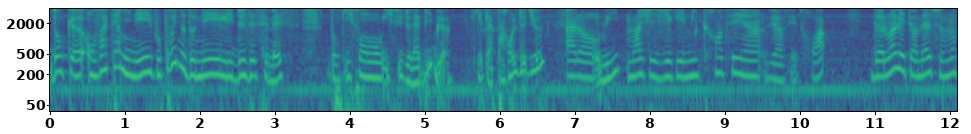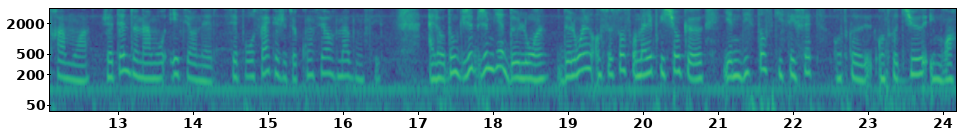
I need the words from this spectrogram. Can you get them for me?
Donc, euh, on va terminer. Vous pouvez nous donner les deux SMS. Donc, ils sont issus de la Bible, qui est de la parole de Dieu. Alors, Oui. moi j'ai Jérémie 31, verset 3. De loin l'Éternel se montre à moi. Je t'aime d'un amour éternel. C'est pour ça que je te conserve ma bonté. Alors donc j'aime bien de loin, de loin en ce sens qu'on a l'impression qu'il y a une distance qui s'est faite entre, Dieu et moi.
